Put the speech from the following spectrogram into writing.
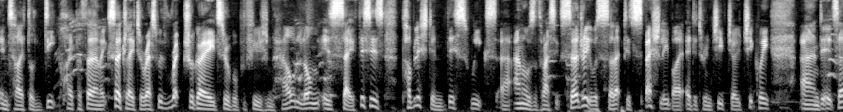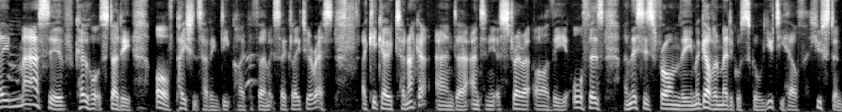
entitled Deep Hypothermic Circulatory Arrest with Retrograde Cerebral Perfusion How Long is Safe? This is published in this week's uh, Annals of Thoracic Surgery. It was selected specially by editor in chief Joe Chikwe, and it's a massive cohort study of patients having deep hypothermic circulatory arrest. Akiko Tanaka and uh, Anthony Estrera are the authors, and this is from the McGovern Medical School, UT Health, Houston,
